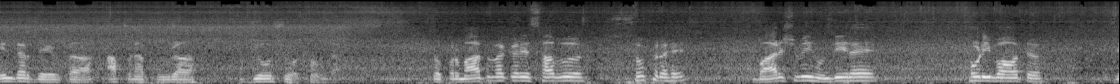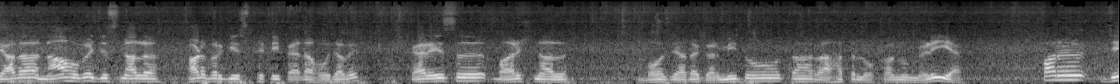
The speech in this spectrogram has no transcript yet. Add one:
ਇੰਦਰ ਦੇਵਤਾ ਆਪਣਾ ਪੂਰਾ ਜੋਸ਼ ਉਠਾਉਂਦਾ ਸੋ ਪ੍ਰਮਾਤਮਾ ਕਰੇ ਸਭ ਸੁਖ ਰਹੇ, ਬਾਰਿਸ਼ ਵੀ ਹੁੰਦੀ ਰਹੇ ਥੋੜੀ ਬਹੁਤ ਜ਼ਿਆਦਾ ਨਾ ਹੋਵੇ, ਜਿਸ ਨਾਲ ਹੜ੍ਹ ਵਰਗੀ ਸਥਿਤੀ ਪੈਦਾ ਹੋ ਜਾਵੇ। ਖੈਰ, ਇਸ ਬਾਰਿਸ਼ ਨਾਲ ਬਹੁਤ ਜ਼ਿਆਦਾ ਗਰਮੀ ਤੋਂ ਤਾਂ ਰਾਹਤ ਲੋਕਾਂ ਨੂੰ ਮਿਲੀ ਹੈ। ਪਰ ਜੇ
